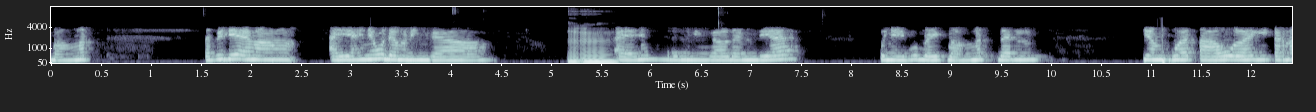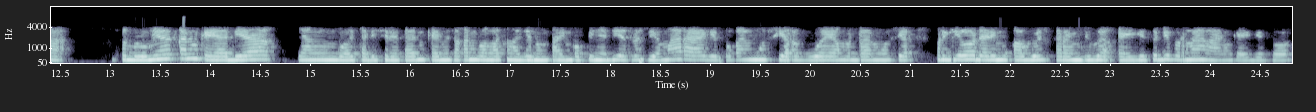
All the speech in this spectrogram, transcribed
banget. Tapi dia emang ayahnya udah meninggal mm-hmm. ayahnya udah meninggal dan dia punya ibu baik banget dan yang gue tahu lagi karena sebelumnya kan kayak dia yang gue tadi ceritain kayak misalkan gue nggak sengaja numpain kopinya dia terus dia marah gitu kan ngusir gue yang beneran ngusir. Pergi lo dari muka gue sekarang juga kayak gitu dia pernah kan kayak gitu.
